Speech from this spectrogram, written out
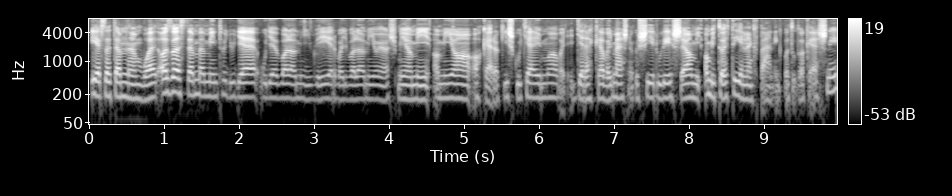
érzetem nem volt. Azzal szemben, mint hogy ugye, ugye valami vér, vagy valami olyasmi, ami, ami a, akár a kiskutyáimmal, vagy egy gyerekkel, vagy másnak a sérülése, ami, amitől tényleg pánikba tudok esni,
